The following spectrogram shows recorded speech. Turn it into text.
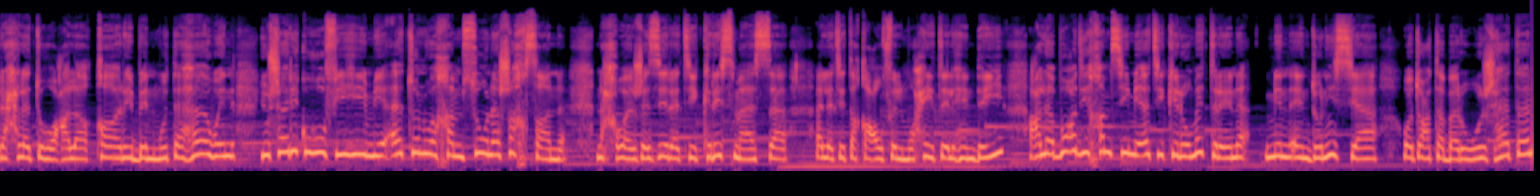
رحلته على قارب متهاون يشاركه فيه 150 شخصا نحو جزيرة كريسماس التي تقع في المحيط الهندي على بعد 500 كيلومتر من إندونيسيا وتعتبر وجهة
